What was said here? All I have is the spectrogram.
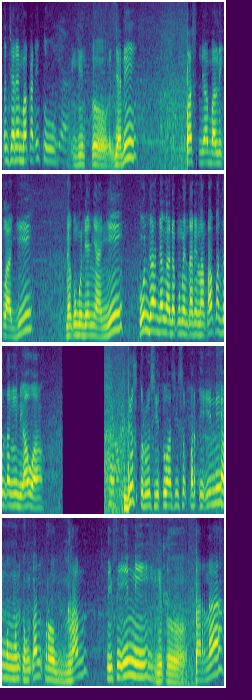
pencarian bakat itu, Iya. gitu. Jadi pas dia balik lagi dan kemudian nyanyi, udah dia nggak ada komentarin apa apa tentang yang di awal. Ya. Justru situasi seperti ini yang menguntungkan program TV ini gitu. Karena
